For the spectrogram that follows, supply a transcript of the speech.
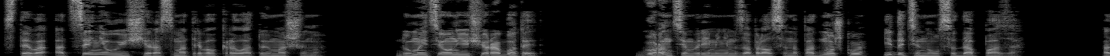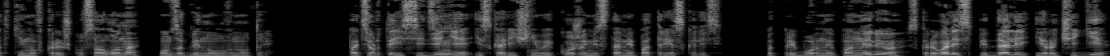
Стева оценивающе рассматривал крылатую машину. Думаете, он еще работает? Горан тем временем забрался на подножку и дотянулся до паза. Откинув крышку салона, он заглянул внутрь. Потертые сиденья из коричневой кожи местами потрескались. Под приборной панелью скрывались педали и рычаги,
